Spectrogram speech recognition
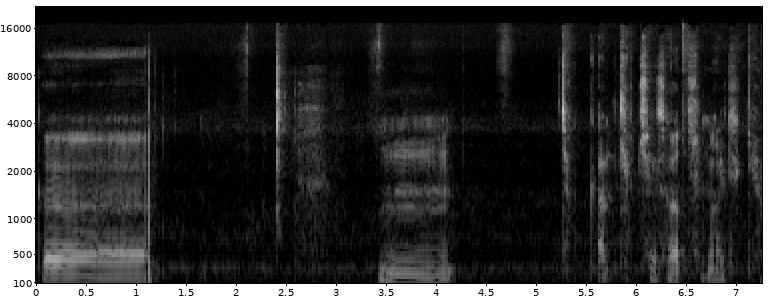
그 음, 잠깐 캡처해서 설명을 드릴게요.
